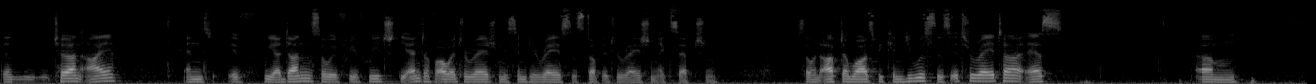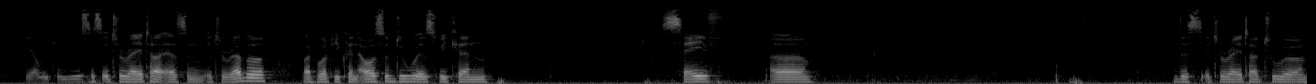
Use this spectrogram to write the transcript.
then we return i. And if we are done, so if we've reached the end of our iteration, we simply raise the stop iteration exception. So and afterwards, we can use this iterator as um, yeah, we can use this iterator as an iterable, but what we can also do is we can save uh, this iterator to a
